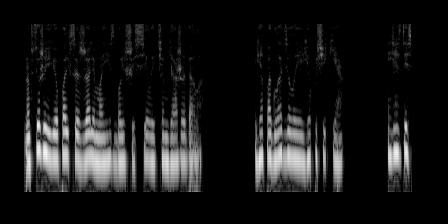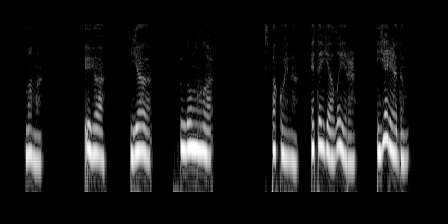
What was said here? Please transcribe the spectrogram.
но все же ее пальцы сжали мои с большей силой, чем я ожидала. Я погладила ее по щеке. «Я здесь, мама». «Я... я... думала...» «Спокойно. Это я, Лейра. Я рядом.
